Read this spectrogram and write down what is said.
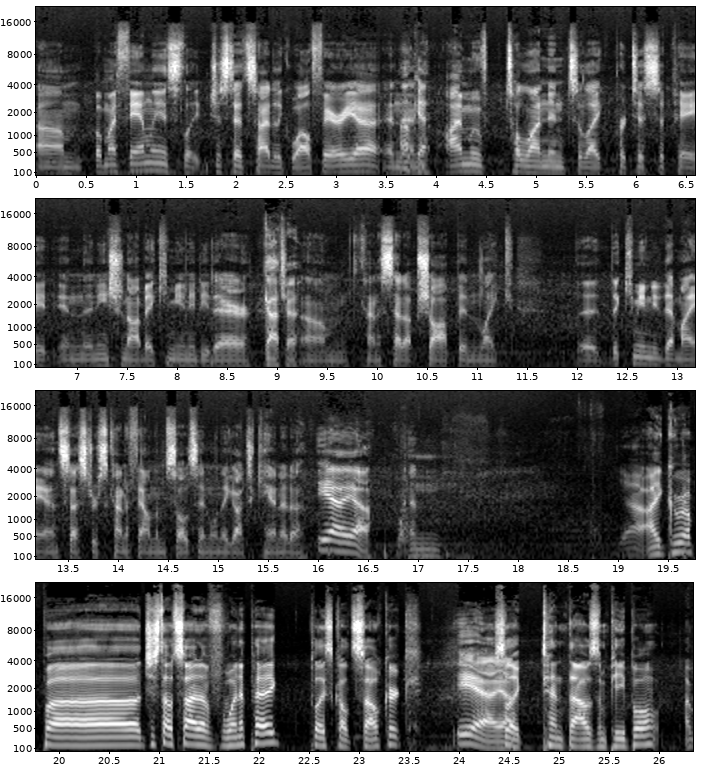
um, but my family is like just outside of the Guelph area, and then Okay. I moved to London to like participate in the Anishinaabe community there. Gotcha. Um, kind of set up shop in like the the community that my ancestors kind of found themselves in when they got to Canada. Yeah, yeah. And Yeah, I grew up uh, just outside of Winnipeg, place called Selkirk. yeah, It's yeah. like ten thousand people. Uh,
